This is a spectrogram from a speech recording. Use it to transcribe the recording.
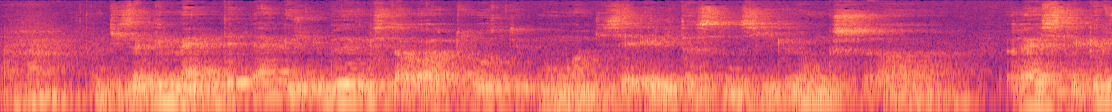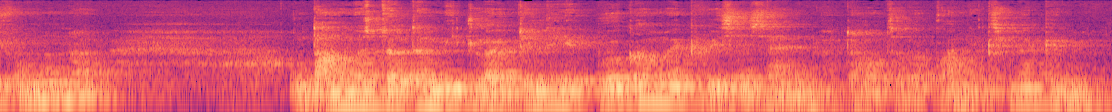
Mhm. Und dieser Gemeindeberg ist übrigens der Ort, wo man diese ältesten Siedlungsreste gefunden hat. Und dann muss dort eine mittelalterliche Burg einmal gewesen sein, da hat es aber gar nichts mehr gegeben.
